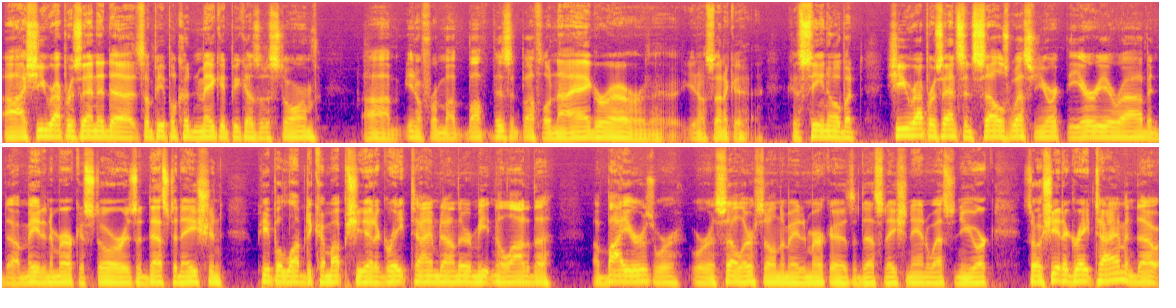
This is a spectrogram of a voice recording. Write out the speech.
Uh, she represented. Uh, some people couldn't make it because of the storm. Um, you know, from a Buff- visit Buffalo Niagara or you know Seneca Casino, but she represents and sells Western New York, the area, Rob, and uh, Made in America store is a destination. People love to come up. She had a great time down there, meeting a lot of the uh, buyers were, were a seller selling the Made in America as a destination and Western New York. So she had a great time and uh,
